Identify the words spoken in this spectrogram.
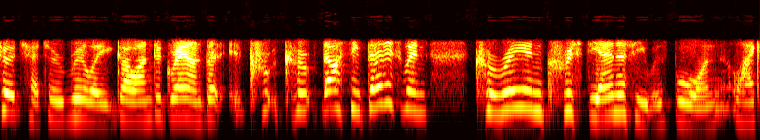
church had to really go underground. But it, I think that is when Korean Christianity was born. Like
